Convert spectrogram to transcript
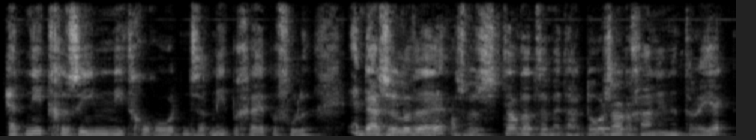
Het niet gezien, niet gehoord, zich niet begrepen voelen. En daar zullen we, als we stel dat we met haar door zouden gaan in een traject,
